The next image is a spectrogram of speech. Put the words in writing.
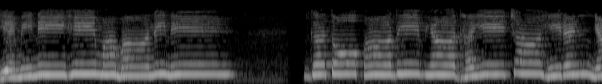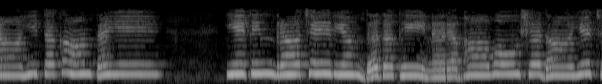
यमिने हेममालिने गतोपाधिव्याधये च हिरण्याहितकान्तये। यतीन्द्राचर्यं ददथे नरभावौषधाय च।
